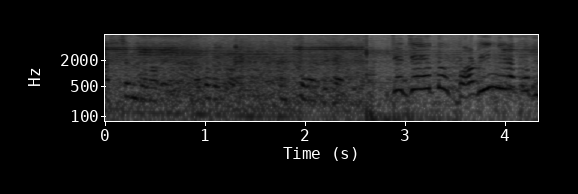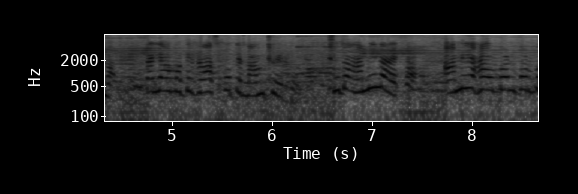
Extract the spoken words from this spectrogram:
আসছেন কোথায় যে যেহেতু বড়ই নিরাপদ না, তাহলে আমাদের রাজপথে নামতে হতো শুধু আমি না একা, আমি আহ্বান করব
